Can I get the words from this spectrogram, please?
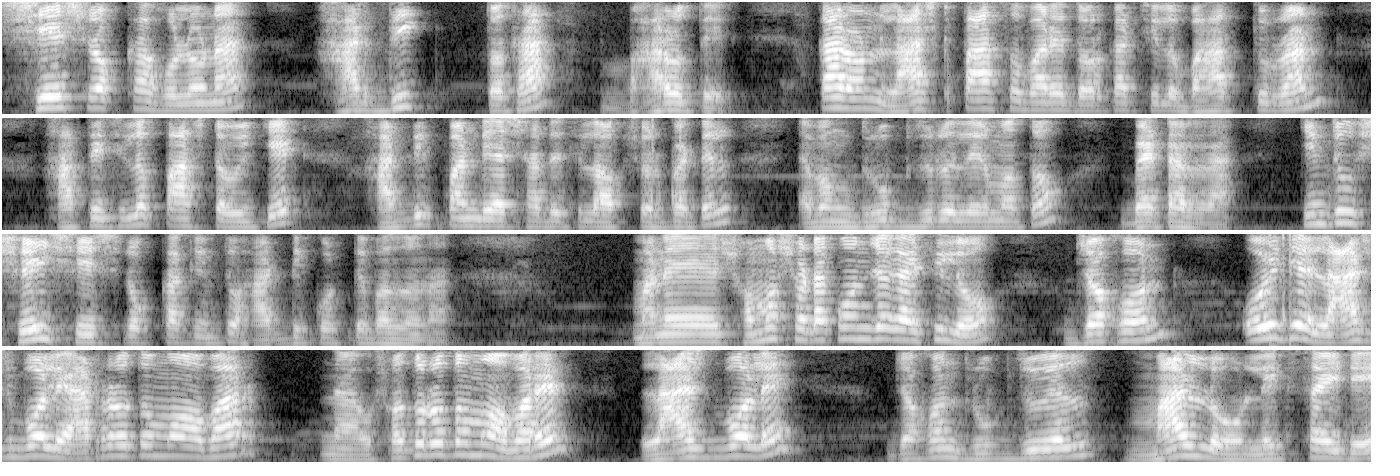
শেষ রক্ষা হলো না হার্দিক তথা ভারতের। কারণ লাস্ট পাঁচ ওভারে দরকার ছিল বাহাত্তর রান হাতে ছিল পাঁচটা উইকেট হার্দিক পান্ডিয়ার সাথে ছিল অক্ষর প্যাটেল এবং ধ্রুব জুরেলের মতো ব্যাটাররা। কিন্তু সেই শেষ রক্ষা কিন্তু হার্দিক করতে পারল না। মানে সমস্যাটা কোন জায়গায় ছিল? যখন ওই যে লাস্ট বলে আঠারোতম ওভার না, সতেরোতম ওভারের লাস্ট বলে যখন ধ্রুব জুয়েল মারলো লেগ সাইডে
